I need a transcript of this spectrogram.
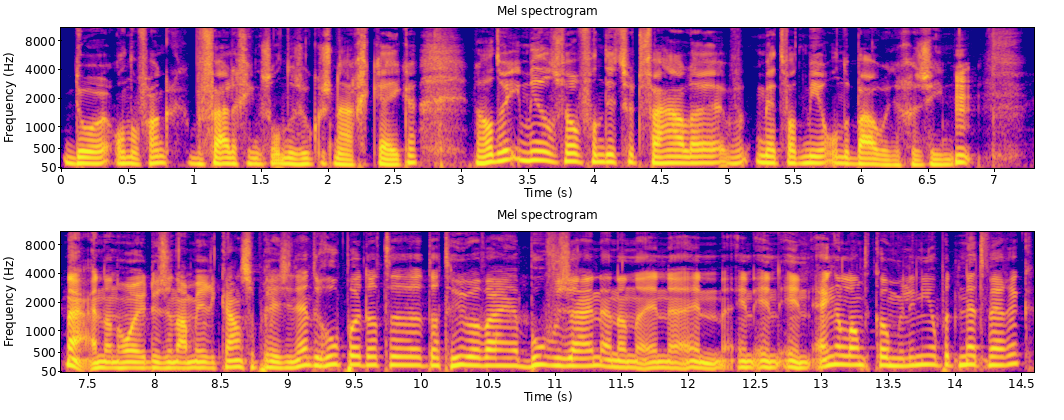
door onafhankelijke beveiligingsonderzoekers naar gekeken. Dan hadden we inmiddels wel van dit soort verhalen met wat meer onderbouwing gezien. Hm. Nou, en dan hoor je dus een Amerikaanse president roepen dat, uh, dat Huawei boeven zijn. En dan in, in, in, in Engeland komen jullie niet op het netwerk.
